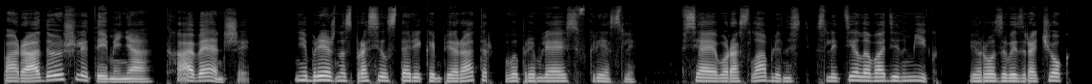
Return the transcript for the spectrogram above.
«Порадуешь ли ты меня, Тхавенши?» — небрежно спросил старик-император, выпрямляясь в кресле. Вся его расслабленность слетела в один миг, и розовый зрачок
